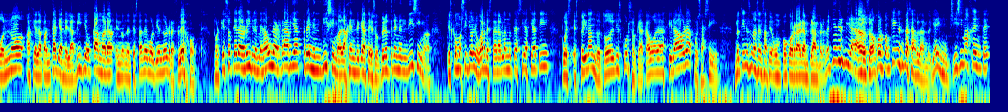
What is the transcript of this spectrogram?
o no hacia la pantalla de la videocámara en donde te está devolviendo el reflejo. Porque eso queda horrible, me da una rabia tremendísima la gente que hace eso, pero tremendísima. Es como si yo en lugar de estar hablándote así hacia ti, pues estoy dando todo el discurso que acabo de decir ahora, pues así. No tienes una sensación un poco rara en plan, pero me quieres mirar a los ojos, ¿con quién estás hablando? Y hay muchísima gente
